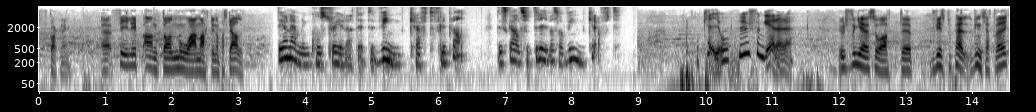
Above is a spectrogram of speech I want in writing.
förkortning. Eh, Filip, Anton, Moa, Martin och Pascal. De har nämligen konstruerat ett vindkraftflygplan. Det ska alltså drivas av vindkraft. Okej, och hur fungerar det? Jo, det fungerar så att eh, det finns propell vindkraftverk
